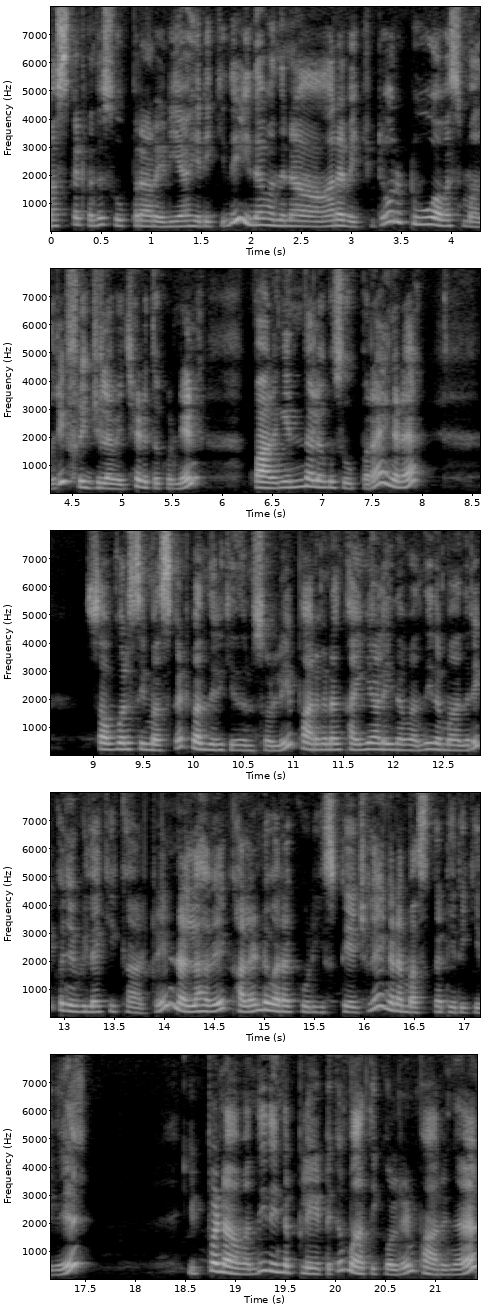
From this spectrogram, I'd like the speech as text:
மஸ்கட் வந்து சூப்பராக ரெடியாக இருக்குது. இதை வந்து நான் ஆற வச்சுட்டு ஒரு டூ ஹவர்ஸ் மாதிரி ஃப்ரிட்ஜில் வச்சு எடுத்துக்கொண்டேன். பாருங்கள் எந்த அளவுக்கு சூப்பராக எங்களோட சவ்வரிசி மஸ்கட் வந்திருக்குதுன்னு சொல்லி பாருங்கள் நான் கையால் இதை வந்து இதை மாதிரி கொஞ்சம் விலக்கி காட்டுறேன். நல்லாவே கலண்டு வரக்கூடிய ஸ்டேஜில் எங்களோட மஸ்கட் இருக்குது. இப்போ நான் வந்து இதை இந்த பிளேட்டுக்கு மாற்றிக்கொள்கிறேன் பாருங்கள்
